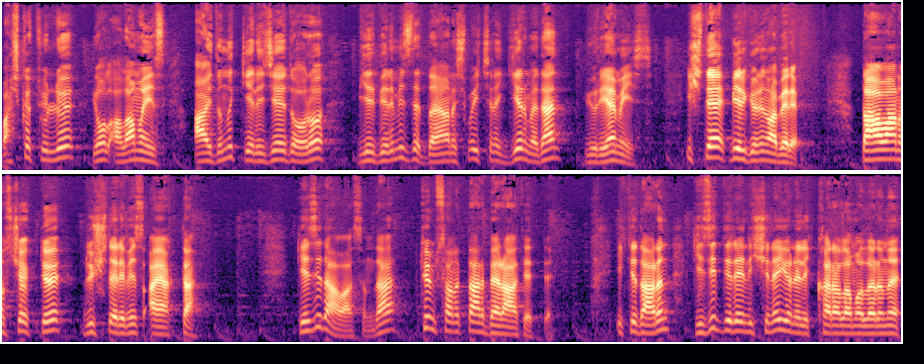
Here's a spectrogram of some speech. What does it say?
başka türlü yol alamayız. Aydınlık geleceğe doğru birbirimizle dayanışma içine girmeden yürüyemeyiz. İşte bir günün haberi. Davanız çöktü, düşlerimiz ayakta. Gezi davasında tüm sanıklar beraat etti. İktidarın gizli direnişine yönelik karalamalarını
